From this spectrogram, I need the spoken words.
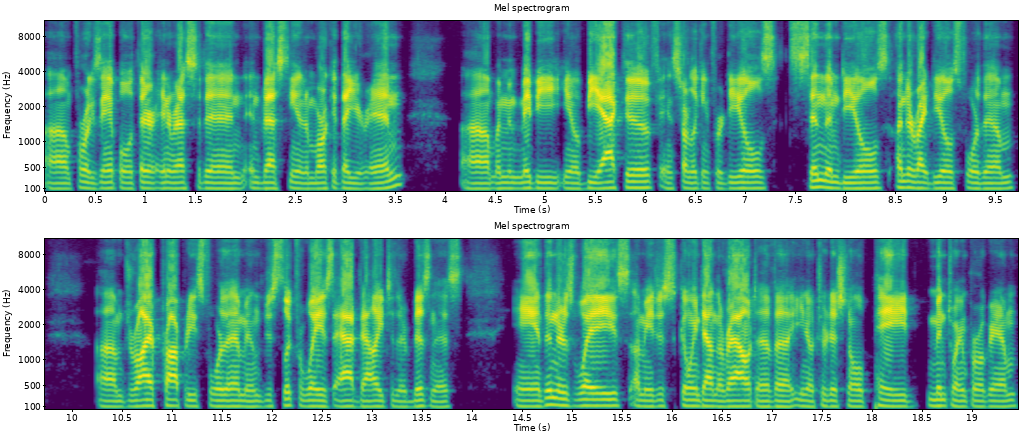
Um, for example, if they're interested in investing in a market that you're in, um, I mean, maybe you know, be active and start looking for deals. Send them deals, underwrite deals for them, um, drive properties for them, and just look for ways to add value to their business. And then there's ways. I mean, just going down the route of a you know traditional paid mentoring program,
